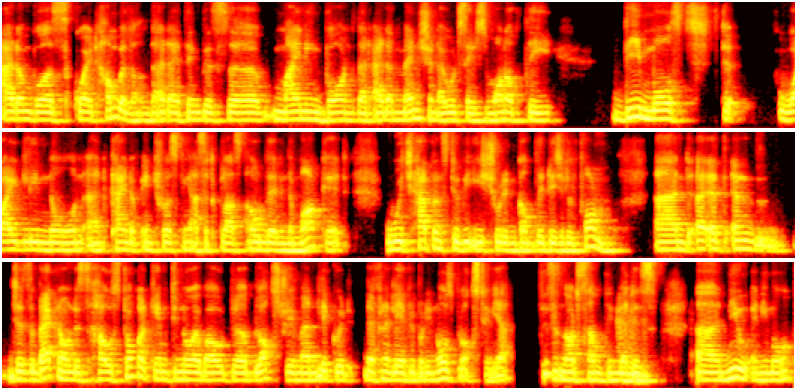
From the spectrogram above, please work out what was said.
Adam was quite humble on that. I think this uh, mining bond that Adam mentioned, I would say, is one of the the most widely known and kind of interesting asset class out there in the market, which happens to be issued in complete digital form. And uh, and just the background is how Stokr came to know about uh, Blockstream and Liquid. Definitely, everybody knows Blockstream. Yeah, this is not something that mm-hmm. is uh, new anymore.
